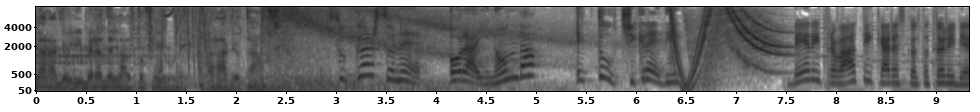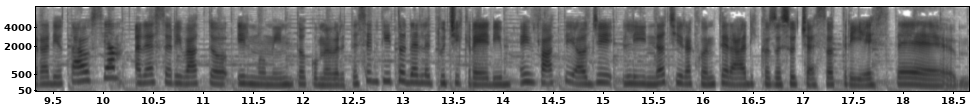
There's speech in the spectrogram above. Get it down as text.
la radio libera dell'Alto Friuli, Radio Tausia. Su Girls On Air, ora in onda e tu ci credi? Ben ritrovati cari ascoltatori di Radio Tausia, adesso è arrivato il momento, come avrete sentito, delle Tu ci credi e infatti oggi Linda ci racconterà di cosa è successo a Trieste ehm,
